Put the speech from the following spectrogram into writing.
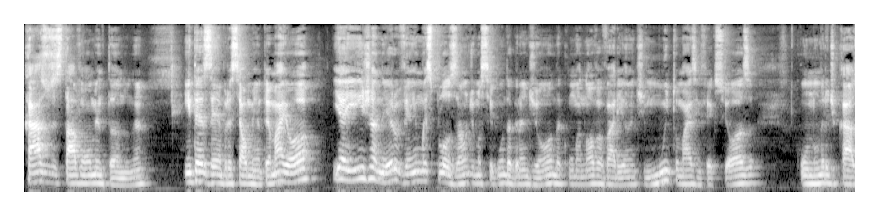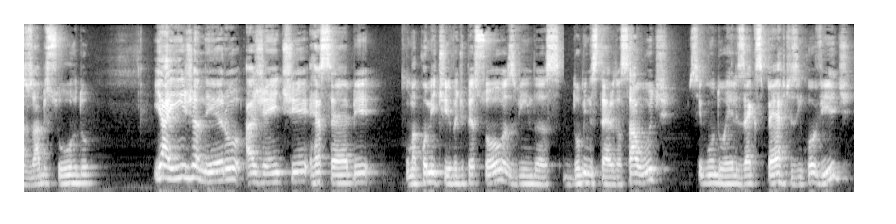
casos estavam aumentando, né? Em dezembro esse aumento é maior, e aí em janeiro vem uma explosão de uma segunda grande onda com uma nova variante muito mais infecciosa, com um número de casos absurdo. E aí, em janeiro, a gente recebe uma comitiva de pessoas vindas do Ministério da Saúde, segundo eles, experts em Covid.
